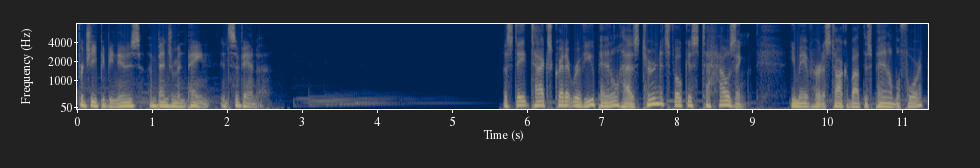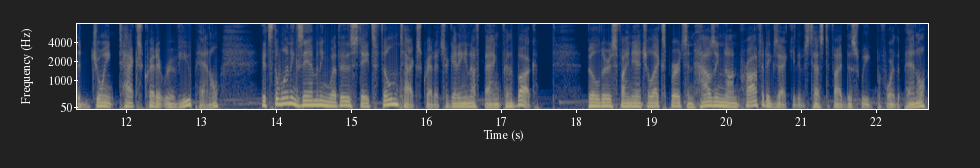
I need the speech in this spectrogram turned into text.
For GPB News, I'm Benjamin Payne in Savannah. A state tax credit review panel has turned its focus to housing. You may have heard us talk about this panel before, the Joint Tax Credit Review Panel. It's the one examining whether the state's film tax credits are getting enough bang for the buck. Builders, financial experts, and housing nonprofit executives testified this week before the panel.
